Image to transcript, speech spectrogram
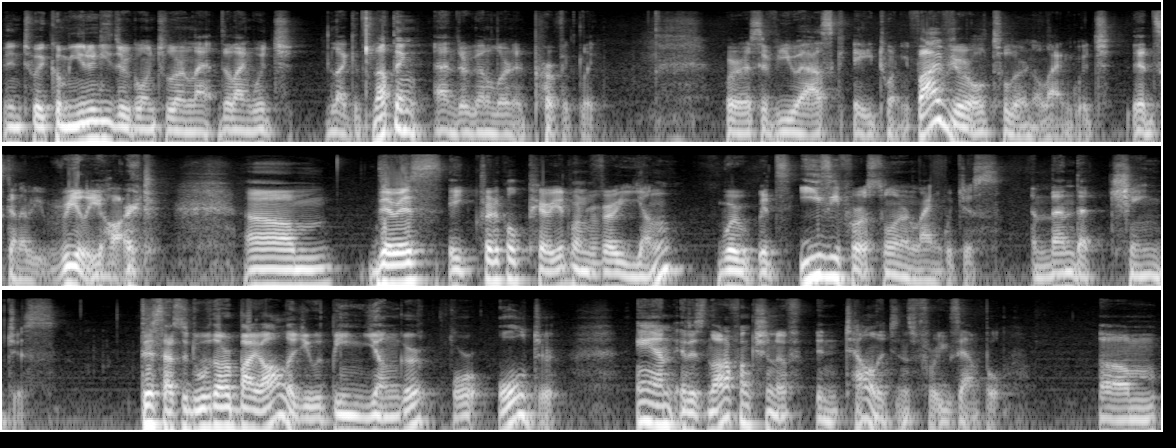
into a community, they're going to learn la the language like it's nothing, and they're going to learn it perfectly. Whereas if you ask a 25 year old to learn a language, it's going to be really hard. Um, there is a critical period when we're very young where it's easy for us to learn languages, and then that changes. This has to do with our biology, with being younger or older. And it is not a function of intelligence, for example. Um,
